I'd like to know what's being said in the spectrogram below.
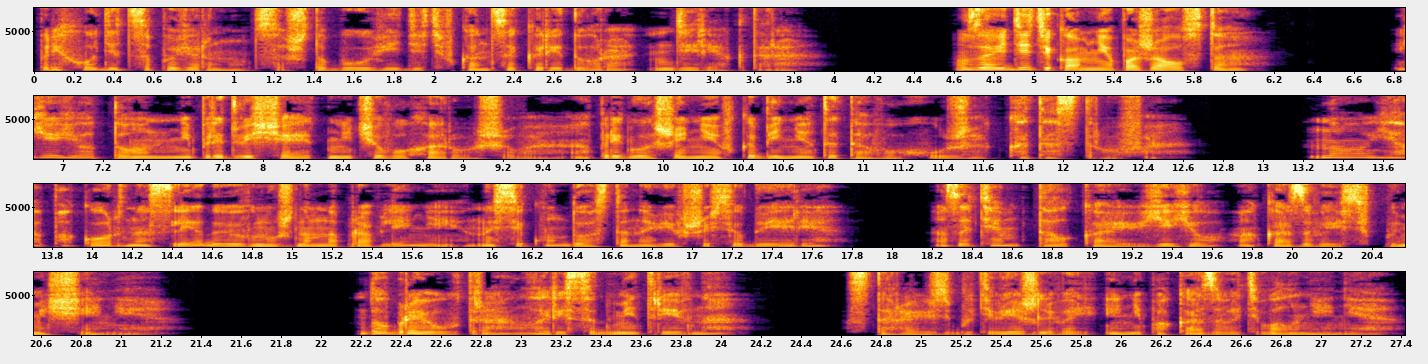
Приходится повернуться, чтобы увидеть в конце коридора директора. «Зайдите ко мне, пожалуйста». Ее тон не предвещает ничего хорошего, а приглашение в кабинет и того хуже — катастрофа. Но я покорно следую в нужном направлении, на секунду остановившись у двери, а затем толкаю ее, оказываясь в помещении. «Доброе утро, Лариса Дмитриевна». Стараюсь быть вежливой и не показывать волнения.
